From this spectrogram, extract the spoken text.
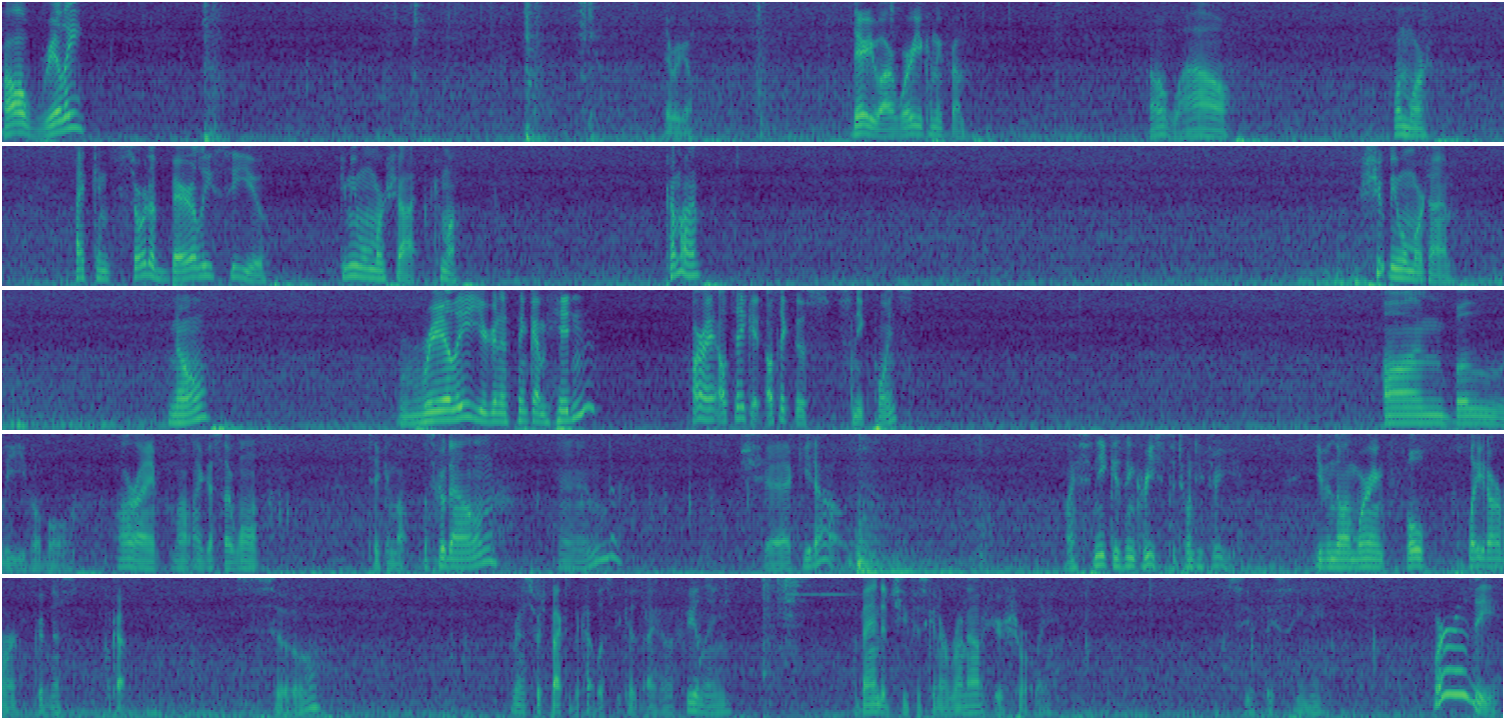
Oh, really? There we go. There you are. Where are you coming from? Oh, wow. One more. I can sort of barely see you. Give me one more shot. Come on. Come on. Shoot me one more time. No? Really? You're gonna think I'm hidden? Alright, I'll take it. I'll take those sneak points. Unbelievable. Alright, well, I guess I won't take him up. Let's go down and check it out. My sneak is increased to 23. Even though I'm wearing full plate armor. Goodness. Okay. So, we're going to switch back to the cutlass because I have a feeling the bandit chief is going to run out here shortly. Let's see if they see me. Where is he?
